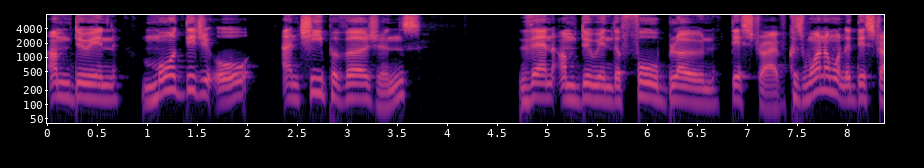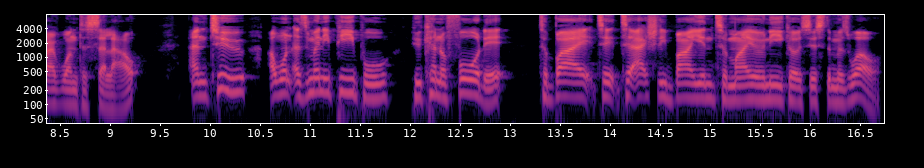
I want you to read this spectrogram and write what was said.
I'm doing more digital and cheaper versions then I'm doing the full blown disk drive. Because one, I want the disk drive one to sell out. And two, I want as many people who can afford it to buy to, to actually buy into my own ecosystem as well.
